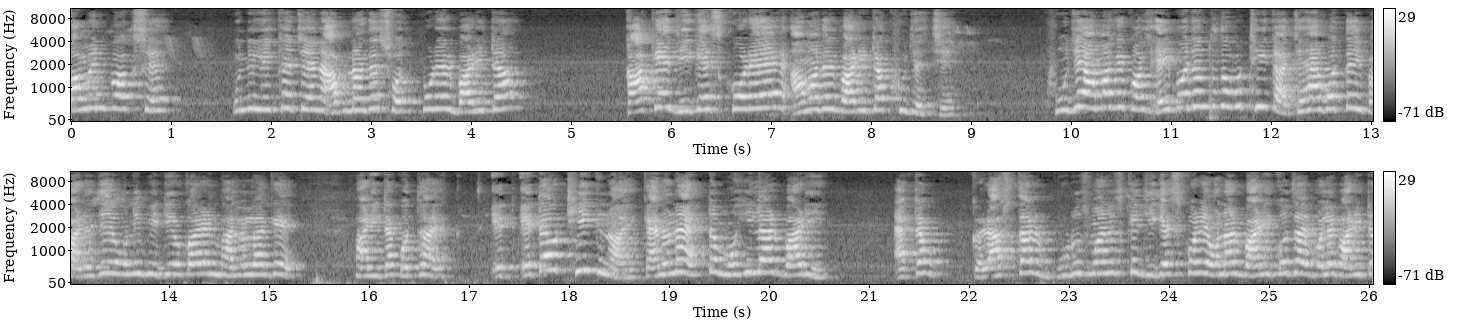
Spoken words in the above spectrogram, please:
কমেন্ট বক্সে উনি লিখেছেন, আপনাদের সোদপুরের বাড়িটা কাকে জিজ্ঞেস করে আমাদের বাড়িটা খুঁজেছে? খুঁজে আমাকে এই পর্যন্ত তবু ঠিক আছে। হ্যাঁ হতেই পারে যে উনি ভিডিও করেন, ভালো লাগে। বাড়িটা কোথায়? এটাও ঠিক নয়। কেননা একটা মহিলার বাড়ি, একটা রাস্তার পুরুষ মানুষকে জিজ্ঞেস করে ওনার বাড়ি কোথায় বলে, বাড়িটা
